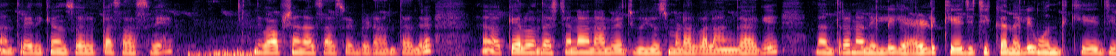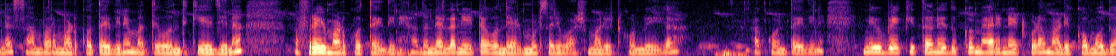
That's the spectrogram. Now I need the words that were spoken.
ನಂತರ ಇದಕ್ಕೆ ಒಂದು ಸ್ವಲ್ಪ ಸಾಸಿವೆ. ನೀವು ಆಪ್ಷನಲ್ ಸಾಸಿವೆ ಬೇಡ ಅಂತಂದರೆ ಕೆಲವೊಂದಷ್ಟು ಜನ ನಾನ್ ವೆಜ್ಗೂ ಯೂಸ್ ಮಾಡಲ್ವಲ್ಲ ಹಂಗಾಗಿ. ನಂತರ ನಾನಿಲ್ಲಿ ಎರಡು ಕೆ ಜಿ ಚಿಕನಲ್ಲಿ ಒಂದು ಕೆ ಜಿನ ಸಾಂಬಾರು ಮಾಡ್ಕೋತಾ ಇದ್ದೀನಿ ಮತ್ತು ಒಂದು ಕೆ ಜಿನ ಫ್ರೈ ಮಾಡ್ಕೋತಾ ಇದ್ದೀನಿ. ಅದನ್ನೆಲ್ಲ ನೀಟಾಗಿ ಒಂದು ಎರಡು ಮೂರು ಸರಿ ವಾಶ್ ಮಾಡಿ ಇಟ್ಕೊಂಡು ಈಗ ಹಾಕ್ಕೊತಾ ಇದ್ದೀನಿ. ನೀವು ಬೇಕಿತ್ತಂದರೆ ಇದಕ್ಕೆ ಮ್ಯಾರಿನೇಟ್ ಕೂಡ ಮಾಡಿಕೊಬೋದು.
